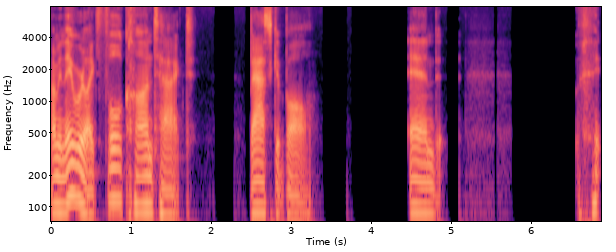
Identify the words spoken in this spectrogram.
I mean, they were like full contact basketball. And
